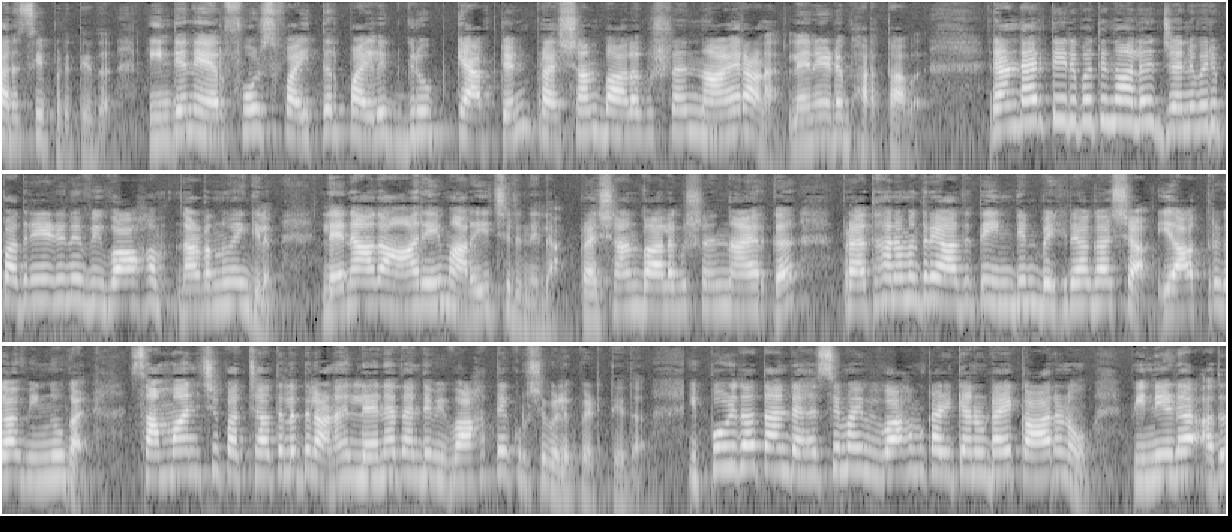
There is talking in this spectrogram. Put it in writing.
പരസ്യപ്പെടുത്തിയത്. Indian air force fighter pilot group captain Prashanth Balakrishnan നായരാണ് ലെനയുടെ ഭർത്താവ്. രണ്ടായിരത്തി ഇരുപത്തിനാല് ജനുവരി പതിനേഴിന് വിവാഹം നടന്നുവെങ്കിലും ലെന അത് ആരെയും അറിയിച്ചിരുന്നില്ല. പ്രശാന്ത് ബാലകൃഷ്ണൻ നായർക്ക് പ്രധാനമന്ത്രി ആദ്യത്തെ ഇന്ത്യൻ ബഹിരാകാശ യാത്രിക വിങ്ങുകൾ സമ്മാനിച്ച പശ്ചാത്തലത്തിലാണ് ലെന തന്റെ വിവാഹത്തെക്കുറിച്ച് വെളിപ്പെടുത്തിയത്. ഇപ്പോഴിതാ താൻ രഹസ്യമായി വിവാഹം കഴിക്കാനുണ്ടായ കാരണവും പിന്നീട് അത്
